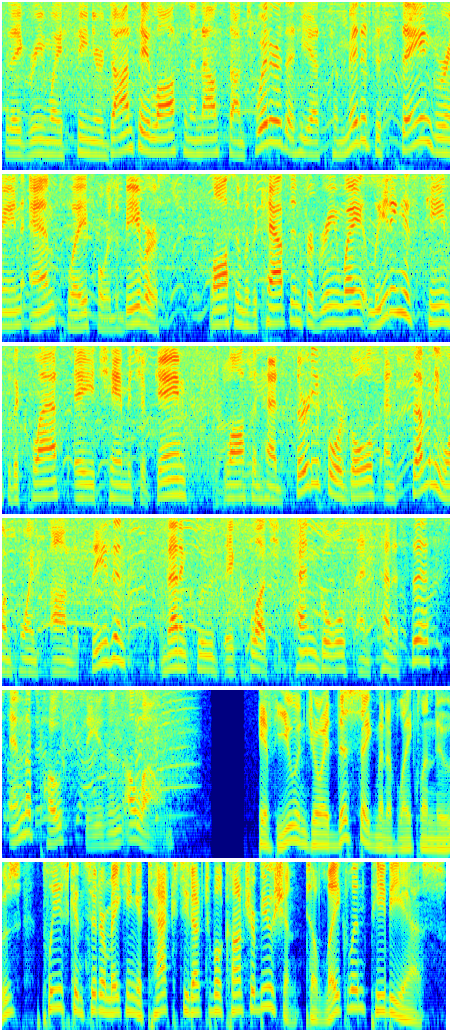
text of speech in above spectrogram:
Today, Greenway senior Dante Lawson announced on Twitter that he has committed to stay in green and play for the Beavers. Lawson was a captain for Greenway, leading his team to the Class A championship game. Lawson had 34 goals and 71 points on the season, and that includes a clutch 10 goals and 10 assists in the postseason alone. If you enjoyed this segment of Lakeland News, please consider making a tax-deductible contribution to Lakeland PBS.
